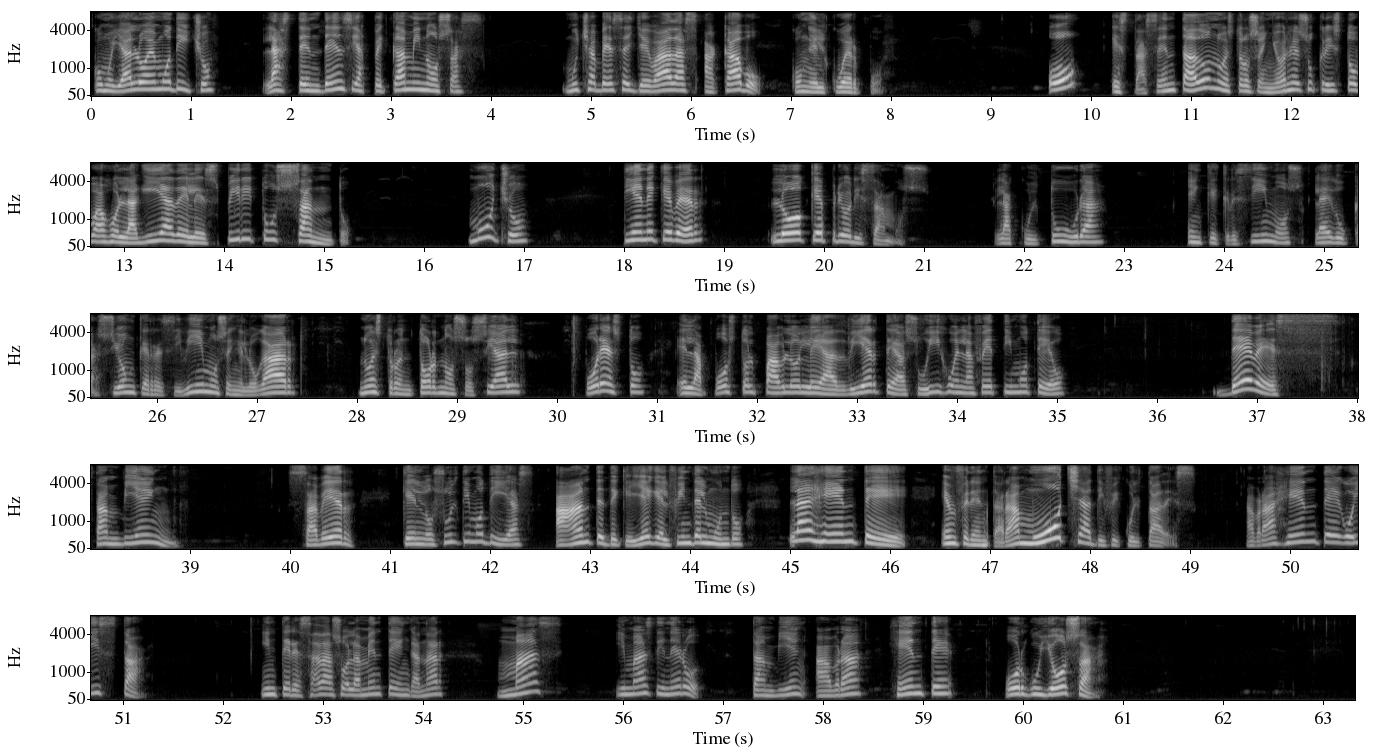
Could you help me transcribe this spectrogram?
Como ya lo hemos dicho, las tendencias pecaminosas muchas veces llevadas a cabo con el cuerpo. O está sentado nuestro Señor Jesucristo bajo la guía del Espíritu Santo. Mucho tiene que ver lo que priorizamos, la cultura en que crecimos, la educación que recibimos en el hogar, nuestro entorno social. Por esto, el apóstol Pablo le advierte a su hijo en la fe, Timoteo, debes también saber que en los últimos días, antes de que llegue el fin del mundo, la gente enfrentará muchas dificultades. Habrá gente egoísta, interesada solamente en ganar más y más dinero. También habrá gente orgullosa,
